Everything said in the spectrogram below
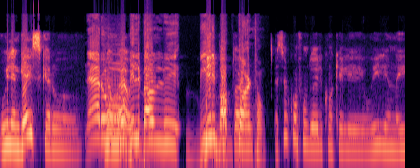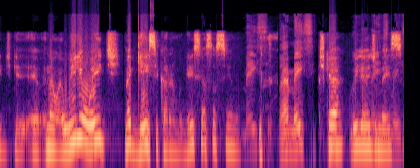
William Gacy, que era o. Não era Não, o é o- Billy, Bob, Billy, Billy Bob Bob Thornton. Eu sempre confundo ele com aquele William Wade. É, Não, é William Wade. Não é Gacy, caramba. Gacy é assassino. Macy. Não é Macy? Acho que é William Wade Macy. Macy.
